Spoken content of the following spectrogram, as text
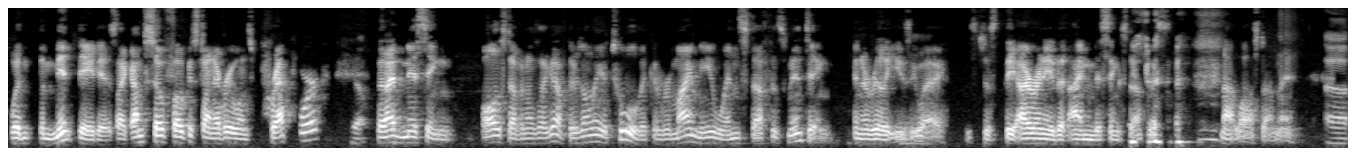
when the mint date is. Like, I'm so focused on everyone's prep work yeah. that I'm missing all the stuff." And I was like, "Oh, if there's only a tool that can remind me when stuff is minting in a really easy way, it's just the irony that I'm missing stuff is not lost on me." Uh,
